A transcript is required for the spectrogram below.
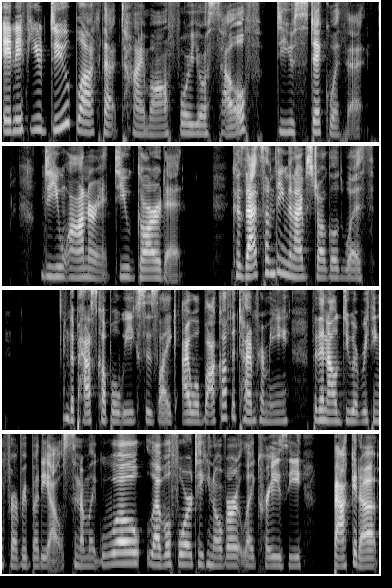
And if you do block that time off for yourself, do you stick with it? Do you honor it? Do you guard it? Because that's something that I've struggled with the past couple weeks is like I will block off the time for me, but then I'll do everything for everybody else. And I'm like, whoa, level four taking over like crazy. Back it up.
